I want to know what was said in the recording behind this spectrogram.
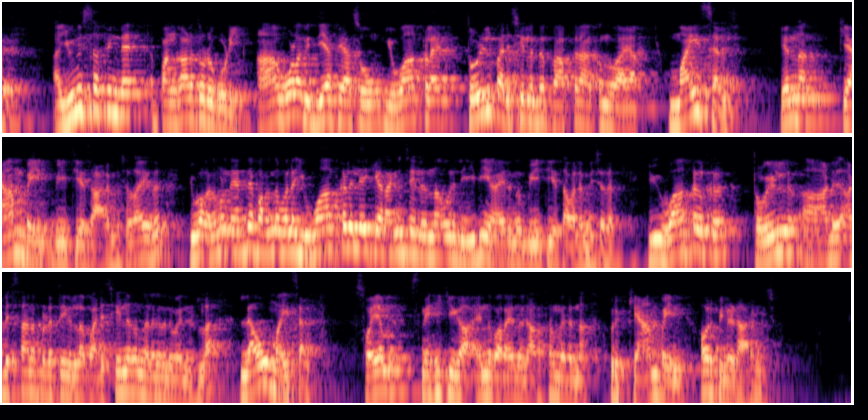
യുനിസെഫിന്റെ പങ്കാളിത്തോടു കൂടി ആഗോള വിദ്യാഭ്യാസവും യുവാക്കളെ തൊഴിൽ പരിശീലനത്തിന് പ്രാപ്തരാക്കുന്നതായ മൈസെൽഫ് എന്ന ക്യാമ്പയിൻ ബി ടി എസ് ആരംഭിച്ചു. അതായത് യുവാ നമ്മൾ നേരത്തെ പറഞ്ഞ പോലെ യുവാക്കളിലേക്ക് ഇറങ്ങി ചെല്ലുന്ന ഒരു രീതിയായിരുന്നു ബി ടി എസ് അവലംബിച്ചത്. യുവാക്കൾക്ക് തൊഴിൽ അടി അടിസ്ഥാനപ്പെടുത്തിയുള്ള പരിശീലനങ്ങൾ നൽകുന്നതിന് വേണ്ടിയിട്ടുള്ള ലവ് മൈസെൽഫ് സ്വയം സ്നേഹിക്കുക എന്ന് പറയുന്ന ഒരു അർത്ഥം വരുന്ന ഒരു ക്യാമ്പയിൻ അവർ പിന്നീട് ആരംഭിച്ചു.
